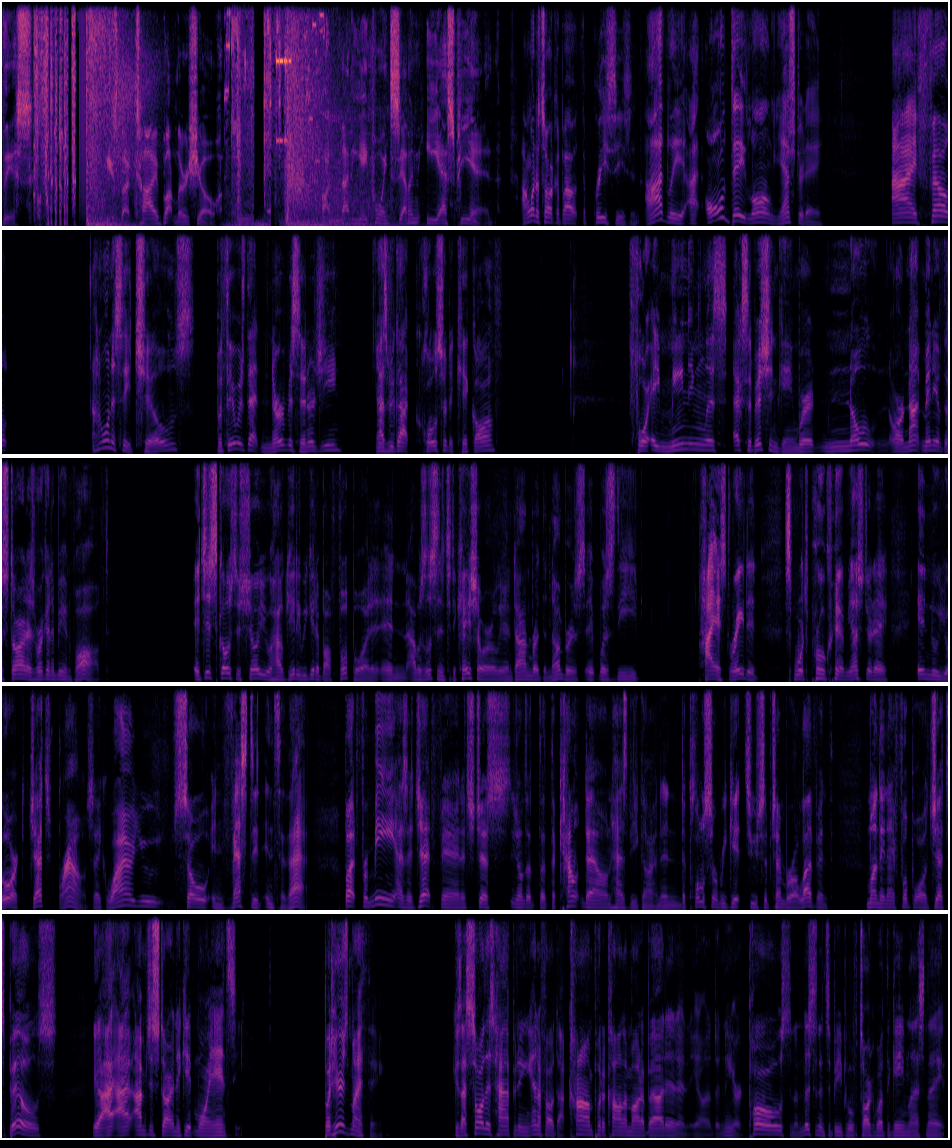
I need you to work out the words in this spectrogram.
This is the Ty Butler Show on 98.7 ESPN. I want to talk about the preseason. Oddly, I, all day long yesterday, I felt, I don't want to say chills, but there was that nervous energy as we got closer to kickoff for a meaningless exhibition game where no or not many of the starters were going to be involved. It just goes to show you how giddy we get about football. And, and I was listening to the K show earlier, and Don read the numbers. It was the highest rated sports program yesterday in New York. Jets Browns. Like, why are you so invested into that? But for me, as a Jet fan, it's just, you know, the, the, the countdown has begun. And the closer we get to September 11th, Monday Night Football, Jets Bills, yeah, I, I, I'm just starting to get more antsy. But here's my thing. Because I saw this happening, NFL.com put a column out about it, and you know the New York Post, and I'm listening to people talk about the game last night.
